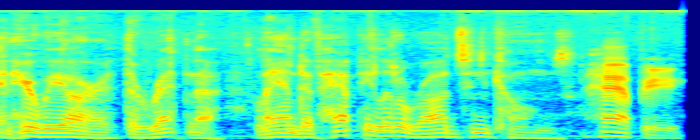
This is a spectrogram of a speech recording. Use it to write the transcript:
And here we are at the Retina, land of happy little rods and cones. Happy.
